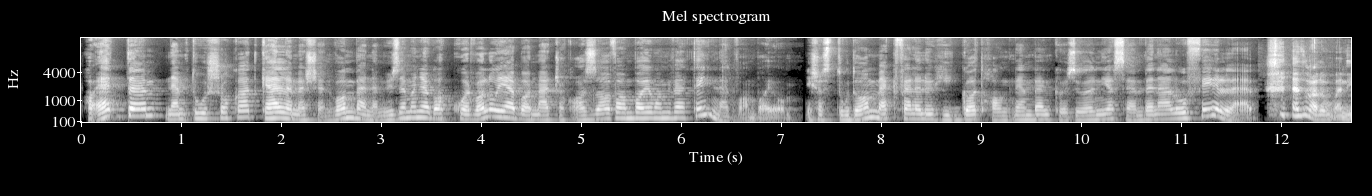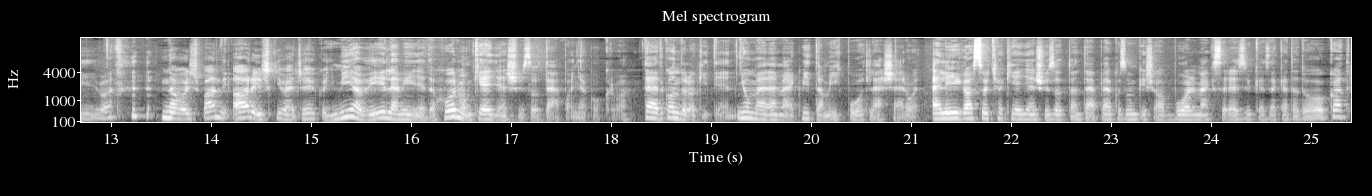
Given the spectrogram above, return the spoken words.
Ha ettem, nem túl sokat, kellemesen van bennem üzemanyag, akkor valójában már csak azzal van bajom, amivel tényleg van bajom. És azt tudom megfelelő higgadt hangnemben közölni a szemben álló féllel. Ez valóban így van. Na most Fanni, arra is kíváncsi vagyok, hogy mi a véleményed a hormon kiegyensúlyozott tápanyagokról. Tehát gondolok itt ilyen nyomelemek, vitamik pótlásáról. Elég az, hogyha kiegyensúlyozott kiegyensúlyozottan táplálkozunk, és abból megszerezzük ezeket a dolgokat,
